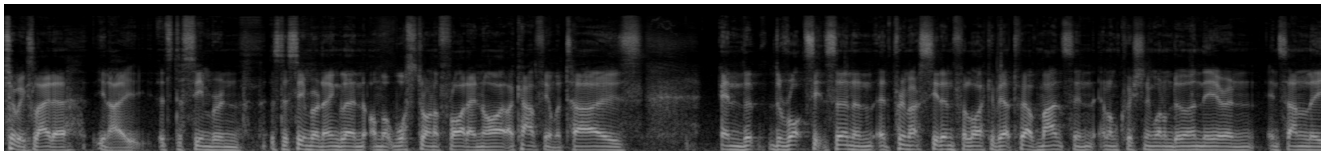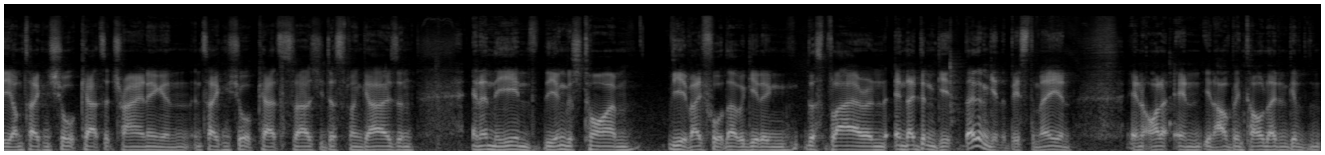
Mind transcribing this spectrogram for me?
two weeks later, you know, it's December and it's December in England. I'm at Worcester on a Friday night. I can't feel my toes. And the, the rot sets in, and it pretty much set in for like about 12 months. And, and I'm questioning what I'm doing there. And, and suddenly I'm taking shortcuts at training and, and taking shortcuts as far as your discipline goes. And, and in the end, the English time, yeah, they thought they were getting this player, and, and they didn't get they didn't get the best of me, and and I, and you know I've been told they didn't give them-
